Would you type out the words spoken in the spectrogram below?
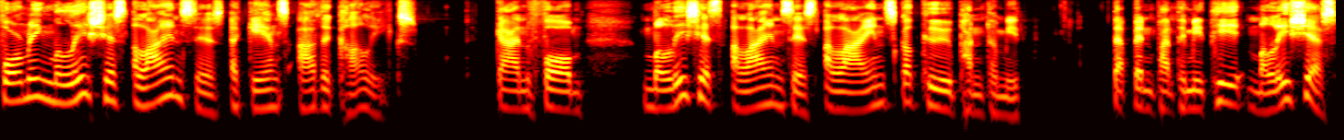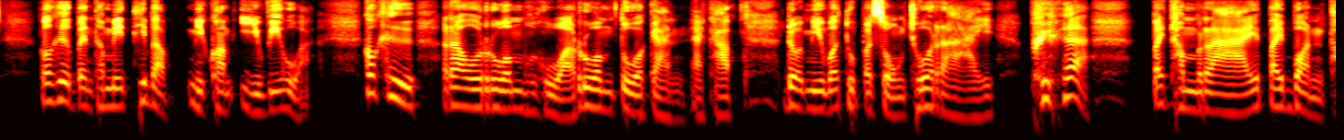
forming malicious alliances against other colleagues การ form malicious alliances alliance ก็คือพันธมิตร แต่เป็นพันธมิตรที่ malicious ก็คือเป็นพันธมิตรที่แบบมีความ evil อะก็คือเรารวมหัวรวมตัวกันนะครับ โดยมีวัตถุประสงค์ชั่วร้าย เพื่อไปทำร้ายไปบ่อนท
